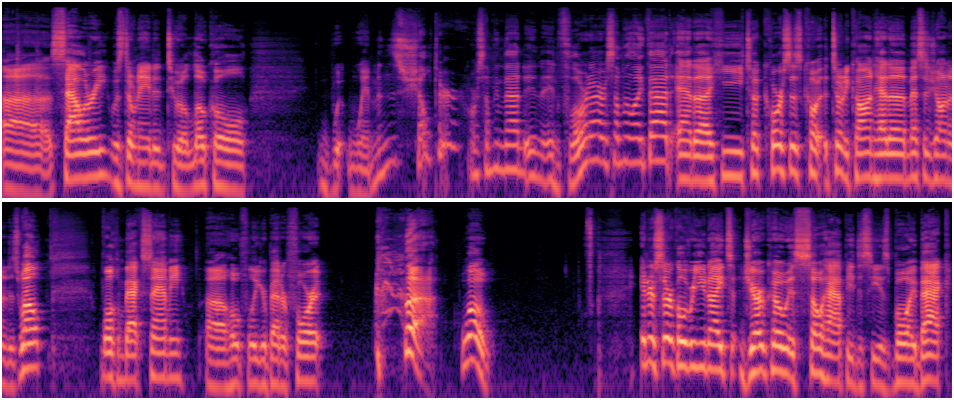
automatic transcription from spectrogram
uh, salary was donated to a local w- women's shelter or something that in, in Florida or something like that. And uh, he took courses. Co- Tony Khan had a message on it as well. Welcome back, Sammy. Uh, hopefully you're better for it. Whoa. Inner Circle reunites. Jericho is so happy to see his boy back.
